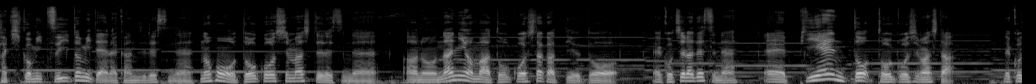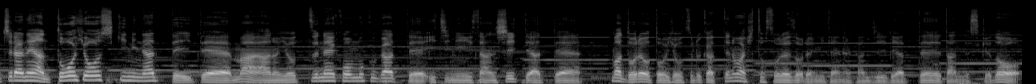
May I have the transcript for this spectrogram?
書き込み、ツイートみたいな感じですね。の方を投稿しましてですね、あの、何をまあ投稿したかっていうと、えこちらですね、えー、ピエンと投稿しました。で、こちらね、あの投票式になっていて、まあ、あの、4つね、項目があって、1、2、3、4ってあって、まあ、どれを投票するかっていうのは人それぞれみたいな感じでやってたんですけど、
